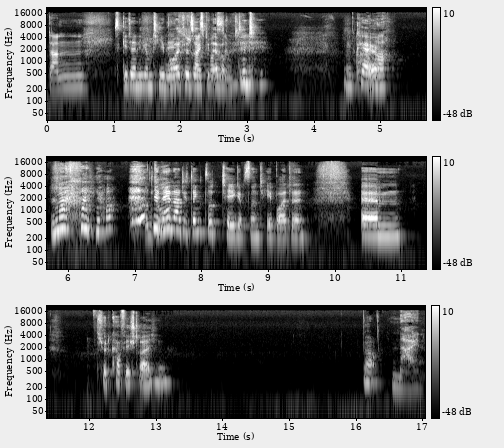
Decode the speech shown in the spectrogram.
dann. Es geht ja nicht um Teebeutel, nee, sondern es geht einfach um Tee. den Tee. Okay. ja. Und die du? Lena, die denkt so, Tee gibt es nur in Teebeuteln. Ähm, ich würde Kaffee streichen. Ja. Nein.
